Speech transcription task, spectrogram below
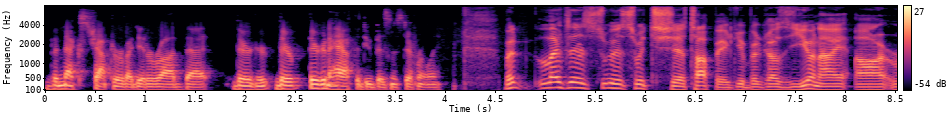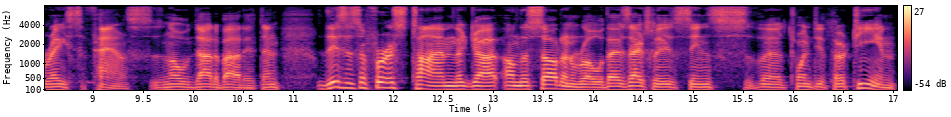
the next chapter of Iditarod that they're they're they're going to have to do business differently. But let's uh, switch uh, topic because you and I are race fans. There's no doubt about it. And this is the first time they got on the Southern Road. That is actually since the 2013.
